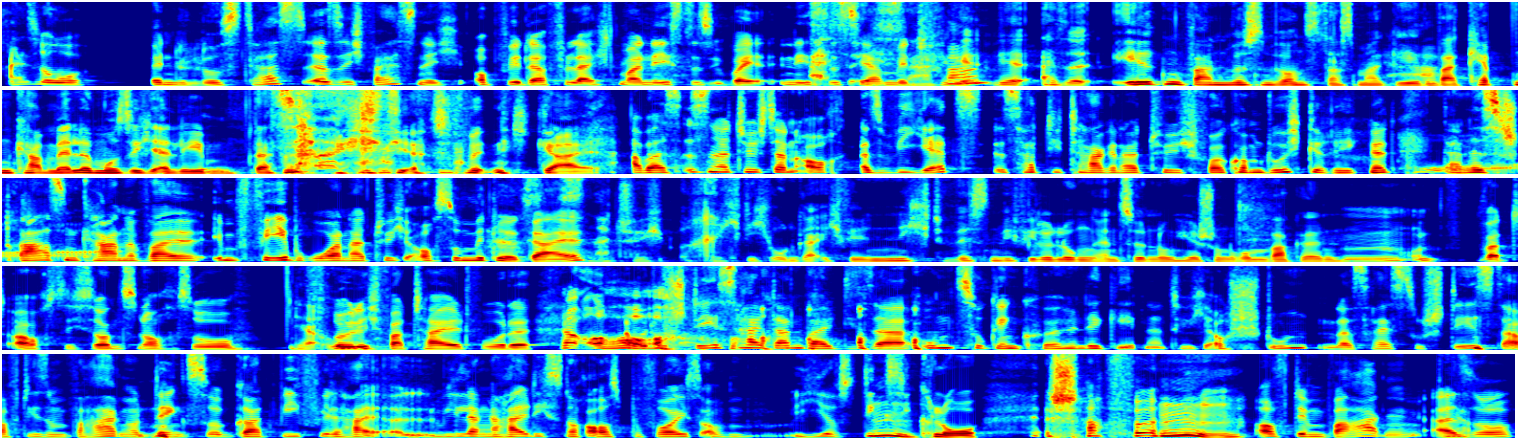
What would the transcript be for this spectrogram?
also, wenn du Lust hast, also ich weiß nicht, ob wir da vielleicht mal nächstes über nächstes Also Jahr sage mitfahren. dir, wir, also irgendwann müssen wir uns das mal geben, weil Captain Kamelle muss ich erleben. Das sage ich dir, das finde ich geil. Aber es ist natürlich dann auch, also wie jetzt, es hat die Tage natürlich vollkommen durchgeregnet. Dann ist Straßenkarneval im Februar natürlich auch so Das mittelgeil. ist natürlich richtig ungeil. Ich will nicht wissen, wie viele Lungenentzündungen hier schon rumwackeln. Mhm, Und was auch sich sonst noch so Ja, fröhlich verteilt wurde. Ja, oh. Aber du stehst halt dann, weil dieser Umzug in Köln, der geht natürlich auch Stunden. Das heißt, du stehst da auf diesem Wagen und denkst so, Gott, wie viel, wie lange halte ich es noch aus, bevor ich es hier aufs Dixie-Klo schaffe, Mm. auf dem Wagen. Also,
